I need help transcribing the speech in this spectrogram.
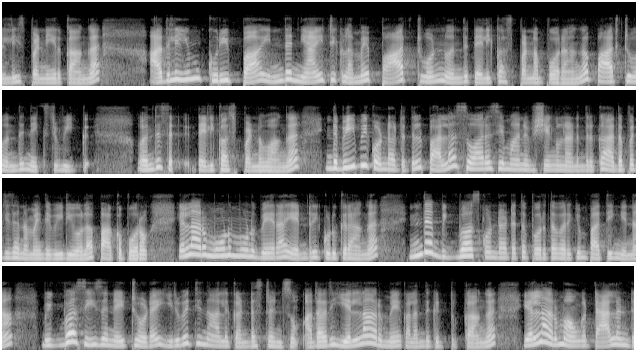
ரிலீஸ் பண்ணியிருக்காங்க. அதுலேயும் குறிப்பாக இந்த ஞாயிற்றுக்கிழமை பார்ட் ஒன் வந்து டெலிகாஸ்ட் பண்ண போகிறாங்க பார்ட் டூ வந்து நெக்ஸ்ட் வீக் வந்து டெலிகாஸ்ட் பண்ணுவாங்க. இந்த பிபி கொண்டாட்டத்தில் பல சுவாரஸ்யமான விஷயங்கள் நடந்திருக்கு. அதை பற்றி தான் நம்ம இந்த வீடியோவில் பார்க்க போகிறோம் எல்லாரும் மூணு மூணு பேராக என்ட்ரி கொடுக்குறாங்க. இந்த பிக் பாஸ் கொண்டாட்டத்தை பொறுத்த வரைக்கும் பார்த்தீங்கன்னா பிக் பாஸ் சீசன் எயிட்டோட இருபத்தி நாலு கண்டஸ்டன்ஸும் அதாவது எல்லாருமே கலந்துக்கிட்டு இருக்காங்க. எல்லாரும் அவங்க டேலண்ட்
